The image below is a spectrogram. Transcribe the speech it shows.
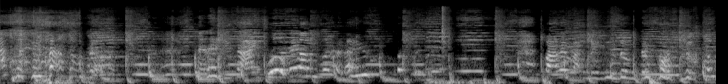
lắc mình thế này chúng ta anh không tâm vẫn ở đây bạn ơi bạn đừng dùng từ vợt được không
